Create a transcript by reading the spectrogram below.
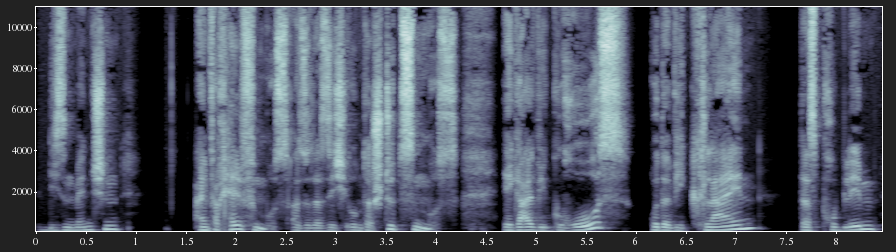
diesen Menschen einfach helfen muss, also dass ich unterstützen muss. Egal wie groß oder wie klein das Problem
